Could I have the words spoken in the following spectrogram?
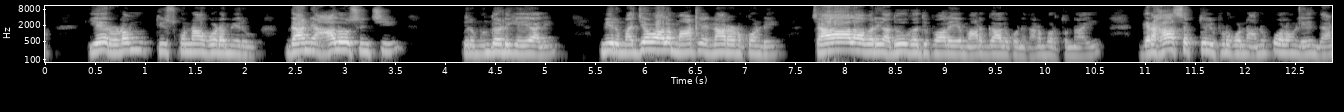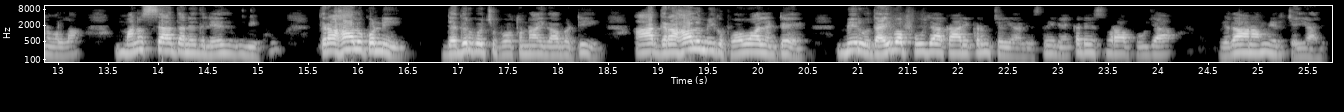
ఏ రుణం తీసుకున్నా కూడా మీరు దాన్ని ఆలోచించి మీరు ముందడుగు వేయాలి. మీరు మధ్య వాళ్ళ మాటలు విన్నారనుకోండి చాలా వరకు అధోగతి పాలయ్యే మార్గాలు కొన్ని కనబడుతున్నాయి. గ్రహాశక్తులు ఇప్పుడు కొన్ని అనుకూలం లేని దానివల్ల మనశ్శాంతి అనేది లేదు మీకు. గ్రహాలు కొన్ని దగ్గరకు వచ్చి పోతున్నాయి కాబట్టి ఆ గ్రహాలు మీకు పోవాలంటే మీరు దైవ పూజా కార్యక్రమం చేయాలి. శ్రీ వెంకటేశ్వర పూజ విధానం మీరు చేయాలి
